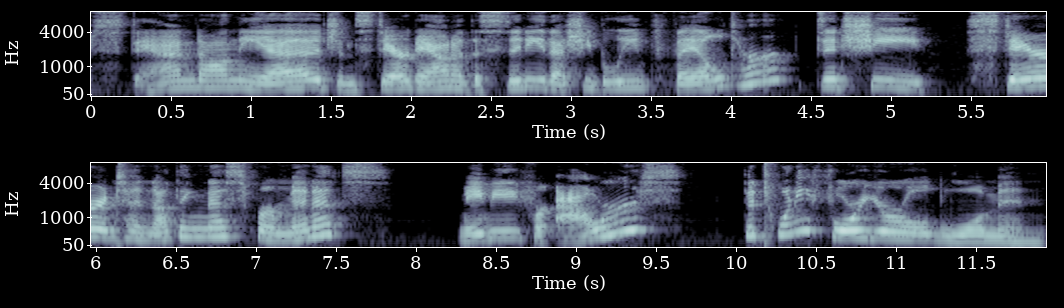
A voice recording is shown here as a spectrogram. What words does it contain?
stand on the edge and stare down at the city that she believed failed her? Did she stare into nothingness for minutes? Maybe for hours? The 24 year old woman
